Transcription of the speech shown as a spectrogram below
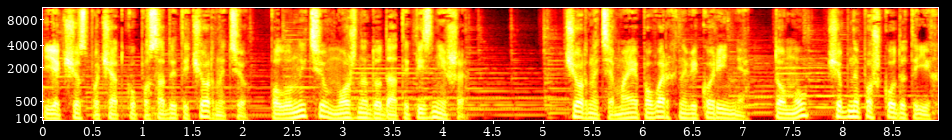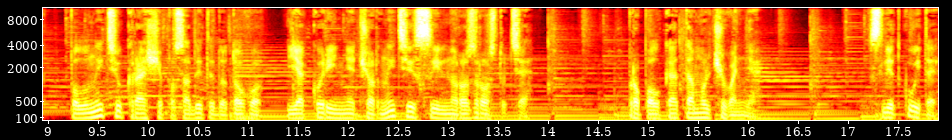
Якщо спочатку посадити чорницю, полуницю можна додати пізніше. Чорниця має поверхневі коріння, тому, щоб не пошкодити їх, полуницю краще посадити до того, як коріння чорниці сильно розростуться. Прополка та мульчування. Слідкуйте,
